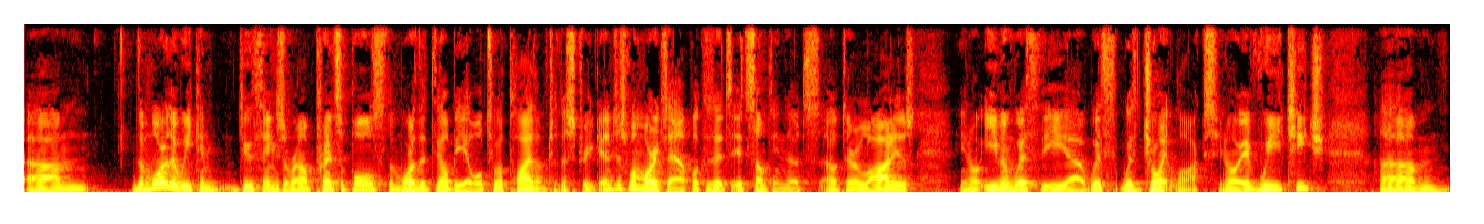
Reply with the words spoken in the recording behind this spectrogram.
um, the more that we can do things around principles, the more that they'll be able to apply them to the street. And just one more example, because it's it's something that's out there a lot is, you know, even with the uh, with with joint locks, you know, if we teach. Um,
